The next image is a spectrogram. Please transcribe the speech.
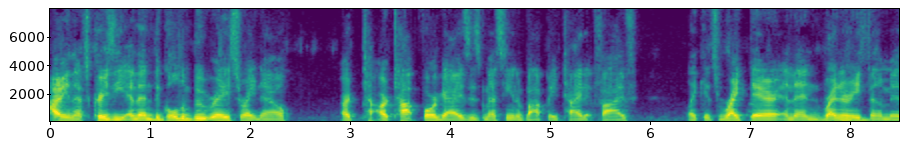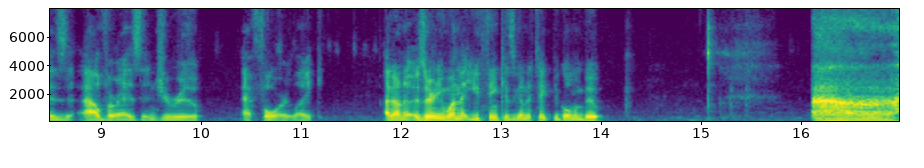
I mean, that's crazy. And then the Golden Boot race right now, our, t- our top four guys is Messi and Mbappe tied at five. Like it's right there, and then right underneath mm-hmm. them is Alvarez and Giroud at four. Like I don't know. Is there anyone that you think is going to take the Golden Boot? Uh,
